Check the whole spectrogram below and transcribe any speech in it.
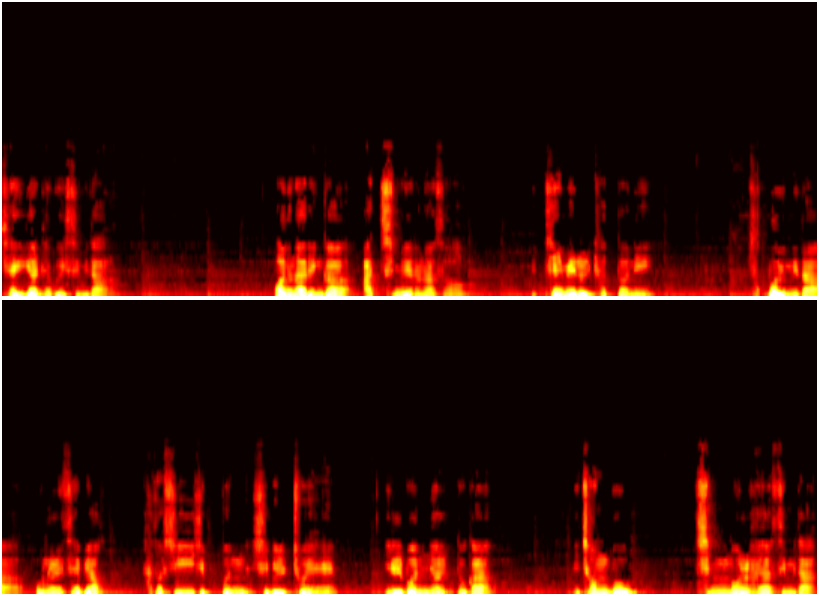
제기가 되고 있습니다. 어느 날인가 아침에 일어나서 TV를 켰더니 속보입니다. 오늘 새벽 5시 20분 11초에 일본 열도가 전부 침몰하였습니다.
